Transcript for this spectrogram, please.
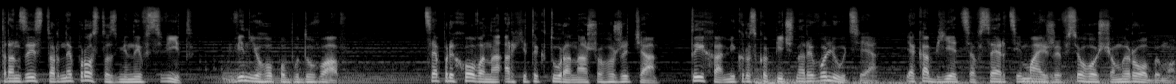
Транзистор не просто змінив світ, він його побудував. Це прихована архітектура нашого життя, тиха мікроскопічна революція, яка б'ється в серці майже всього, що ми робимо.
